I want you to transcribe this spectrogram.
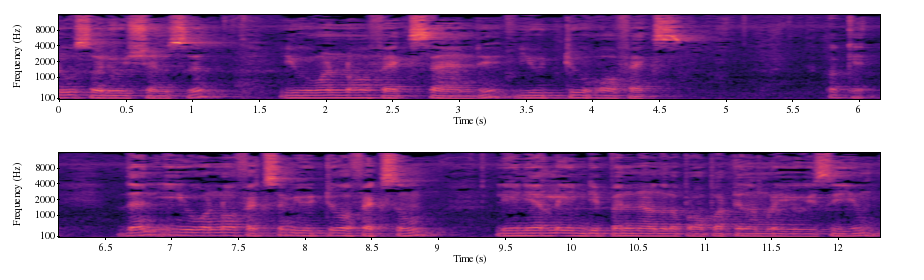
two solutions U one of X and U two of X okay then ഈ യു വൺ ഓഫ് എക്സും യു ടു ഓഫ് എക്സും ലീനിയർലി ഇൻഡിപെൻഡന്റ് ആണെന്നുള്ള പ്രോപ്പർട്ടി നമ്മൾ യൂസ് ചെയ്യും.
